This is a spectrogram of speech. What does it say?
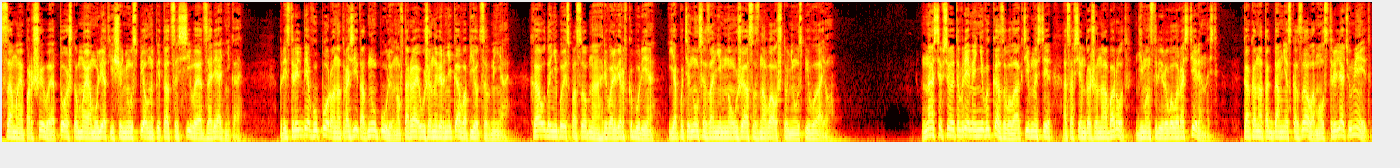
Самое паршивое – то, что мой амулет еще не успел напитаться силой от зарядника. При стрельбе в упор он отразит одну пулю, но вторая уже наверняка вопьется в меня – Хауда не боеспособна, револьвер в кобуре. Я потянулся за ним, но уже осознавал, что не успеваю. Настя все это время не выказывала активности, а совсем даже наоборот, демонстрировала растерянность. Как она тогда мне сказала, мол, стрелять умеет,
